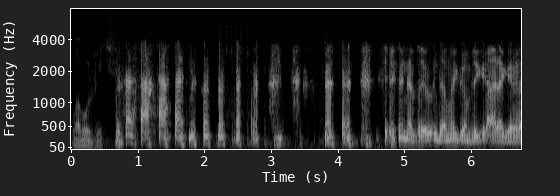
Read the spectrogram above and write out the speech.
o a Bullrich? es una pregunta muy complicada que me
